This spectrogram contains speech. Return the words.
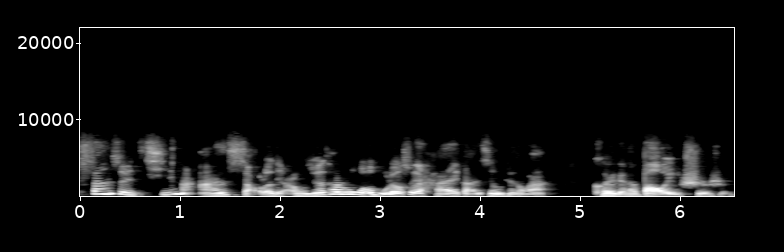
三岁起码小了点儿。我觉得他如果五六岁还感兴趣的话，可以给他报一个试试。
